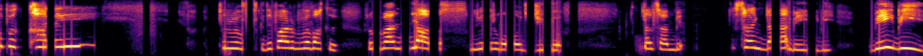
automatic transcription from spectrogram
Topa kay. Şuraya baskı. Defar ve baskı. Ruben Diaz. Biliyorum oyuncuyu. Gel sen bir. Sen gel baby. Baby.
